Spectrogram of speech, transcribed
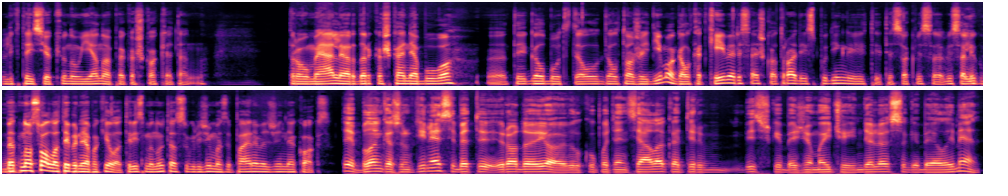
liktais jokių naujienų apie kažkokią ten traumelę ar dar kažką nebuvo. E, tai galbūt dėl, dėl to žaidimo, gal kad Keiveris, aišku, atrodė įspūdingai, tai tiesiog visą, visą likų. Bet nuo suolo taip ir nepakilo. Trys minutės sugrįžimas į Panevežį nekoks. Taip, blankios rungtynės, bet rodo jo Vilkų potencialą, kad ir visiškai be žemaičio indėlio sugebėjo laimėti.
